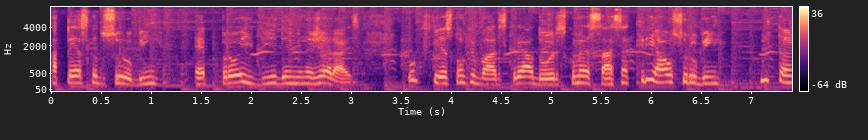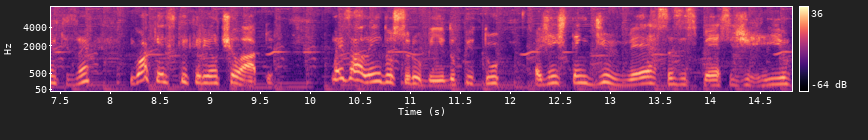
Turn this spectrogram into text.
a pesca do surubim é proibida em Minas Gerais, o que fez com que vários criadores começassem a criar o surubim em tanques, né? Igual aqueles que criam tilápia. Mas além do surubim e do pitu, a gente tem diversas espécies de rio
